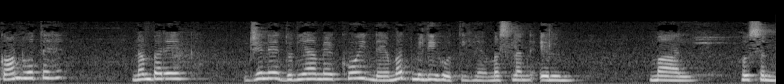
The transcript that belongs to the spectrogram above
کون ہوتے ہیں؟ نمبر ایک جنہیں دنیا میں کوئی نعمت ملی ہوتی ہے، مثلاً علم، مال، حسن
